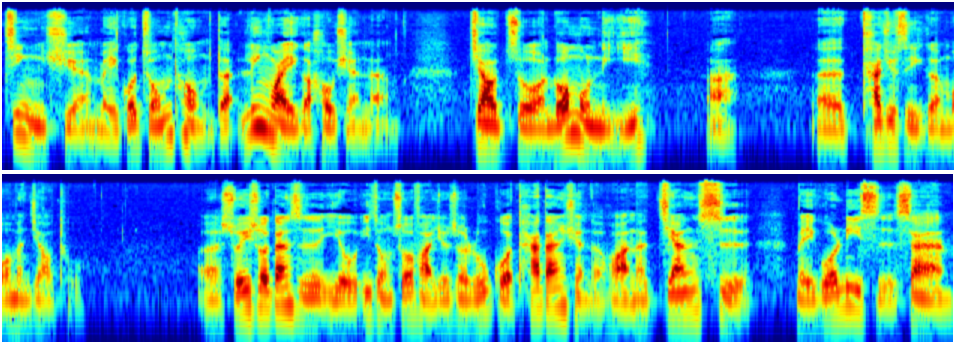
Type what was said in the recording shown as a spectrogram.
竞选美国总统的另外一个候选人，叫做罗姆尼啊，呃，他就是一个摩门教徒，呃，所以说当时有一种说法，就是说如果他当选的话，那将是美国历史上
